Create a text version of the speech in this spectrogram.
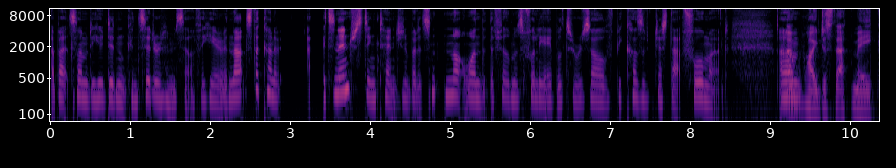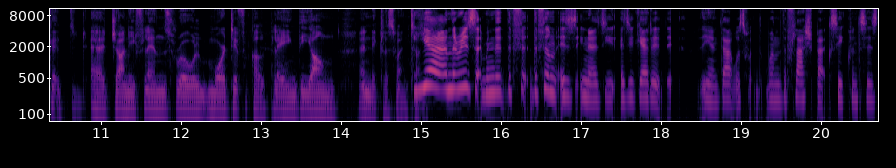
about somebody who didn't consider himself a hero, and that's the kind of it's an interesting tension, but it's not one that the film is fully able to resolve because of just that format. Um, why does that make uh, Johnny Flynn's role more difficult, playing the young and Nicholas Winton? Yeah, and there is. I mean, the, the, the film is you know as you as you get it, it you know that was one of the flashback sequences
